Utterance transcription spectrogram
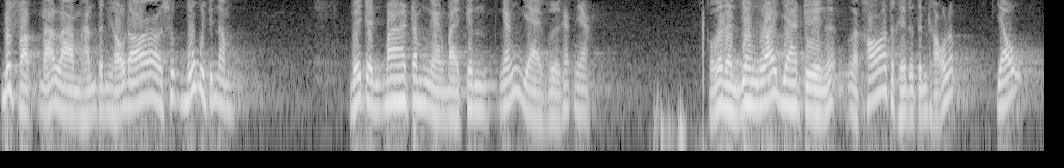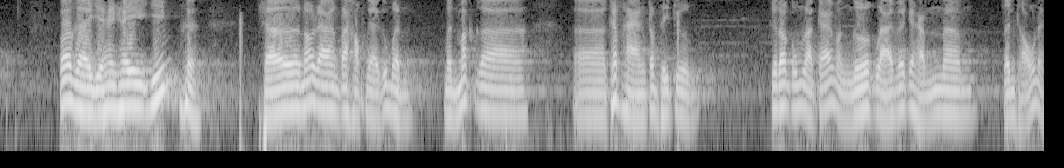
Đức Phật đã làm hạnh tịnh khẩu đó suốt 49 năm với trên 300.000 bài kinh ngắn dài vừa khác nhau. Còn cái nền văn hóa gia truyền á, là khó thực hiện được tịnh khẩu lắm. Giấu. Có nghề gì hay hay giếm. sợ nói ra người ta học nghề của mình mình mất uh, uh, khách hàng trong thị trường. Cái đó cũng là cái mà ngược lại với cái hạnh uh, tịnh khẩu này.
